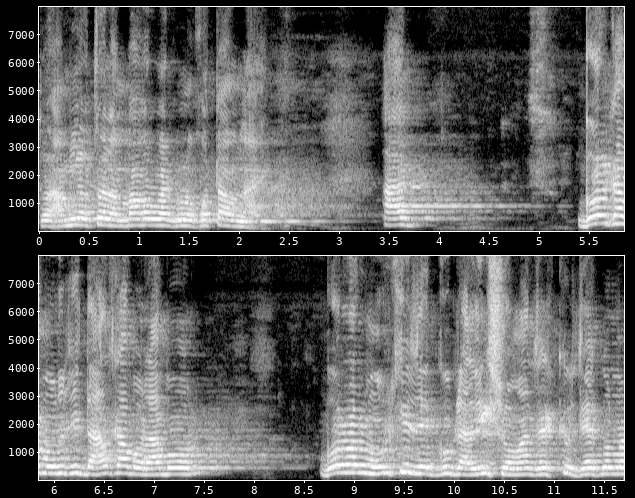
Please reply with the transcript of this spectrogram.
তো আমি অত লম্বা করবার কোনো কথাও নাই। আর গড় কা মুরগি ডাল কা বরাবর গরুর মুরগি যেগু ডালির সমান, যে কোনো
